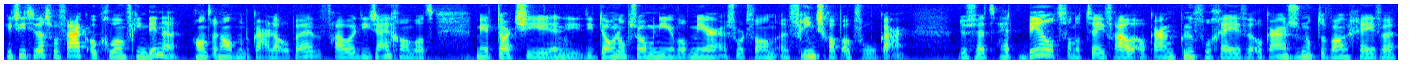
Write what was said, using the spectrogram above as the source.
je ziet best wel vaak ook gewoon vriendinnen hand in hand met elkaar lopen. Hè. Vrouwen die zijn gewoon wat meer touchy en die, die tonen op zo'n manier wat meer een soort van eh, vriendschap ook voor elkaar. Dus het, het beeld van dat twee vrouwen elkaar een knuffel geven, elkaar een zoen op de wang geven,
